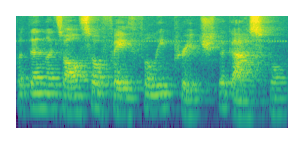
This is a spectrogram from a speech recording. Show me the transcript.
But then let's also faithfully preach the gospel.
